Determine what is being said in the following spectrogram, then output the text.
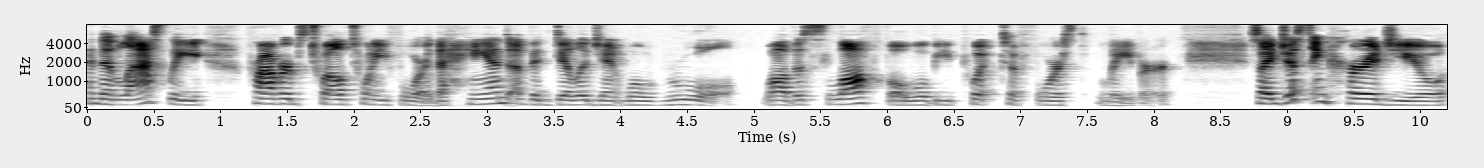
And then lastly, Proverbs 12 24, the hand of the diligent will rule, while the slothful will be put to forced labor. So I just encourage you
